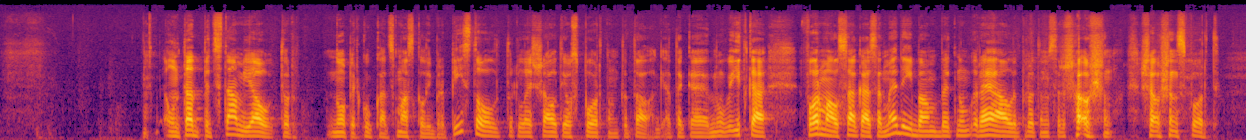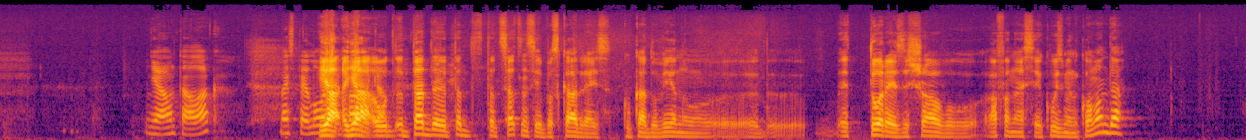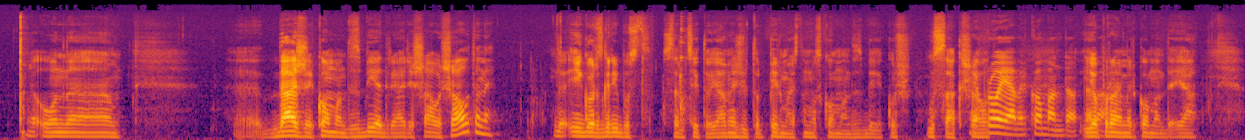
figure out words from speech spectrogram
Un tad pēc tam jau tur nopirku kādu mazkalibra pistoli, tur, lai šautu jau sporta un tā tālāk. Jā, tā kā, nu, it kā formāli sākās ar medībām, bet nu, reāli, protams, ar šaušanu, šaušanu sportu. Jā, un tālāk. Mēs pie Lorijas. Jā, jā un tad, tad, tad sacensībās kādreiz kaut kādu vienu, toreiz es šāvu Afanāsija Kuzmina komandā. Un, uh, Daži komandas biedri arī šāva šauteni. Igors Gribus, starp citu, jā, viņš tur pirmais no mūsu komandas bija, kurš uzsāka šādu. Joprojām ir komandā. Tavā. Joprojām ir komandē, jā.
